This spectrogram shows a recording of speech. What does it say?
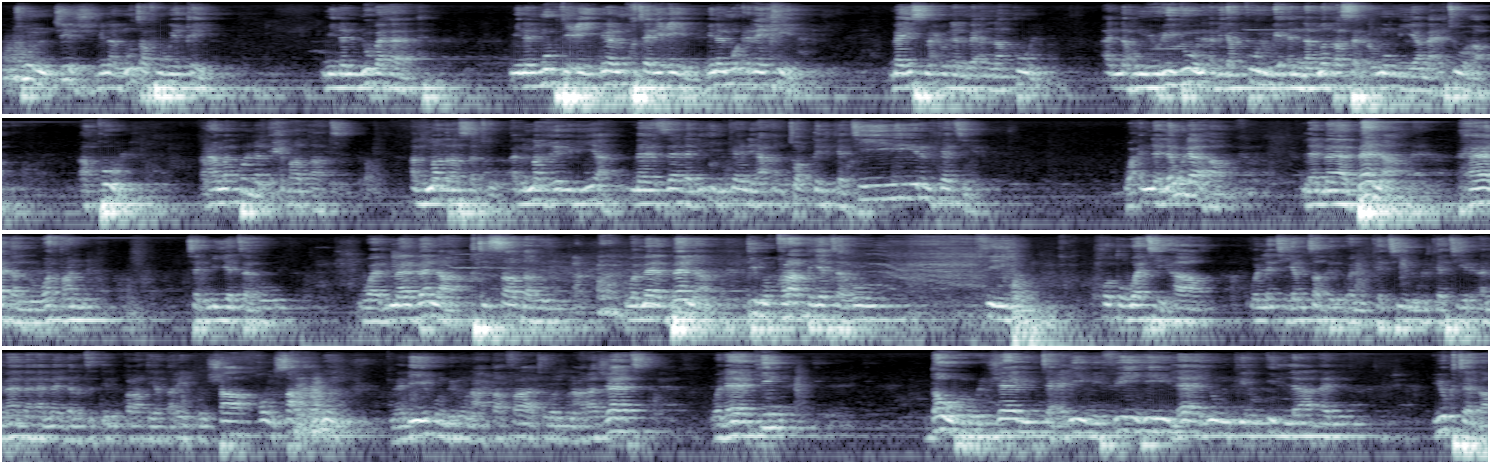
تنتج من المتفوقين من النبهاء. من المبدعين من المخترعين من المؤرخين. ما يسمح لنا بأن نقول أنهم يريدون أن يقولوا بأن المدرسة العمومية معتوهة أقول رغم كل الإحباطات المدرسة المغربية ما زال بإمكانها أن تعطي الكثير الكثير. وأن لولاها لما بنى هذا الوطن تنميته وما بنى اقتصاده وما بنى ديمقراطيته في خطواتها والتي ينتظرها الكثير والكثير أمامها ما دامت الديمقراطية طريق شاق صعب مليء بالمنعطفات والمنعرجات ولكن دور رجال التعليم فيه لا يمكن إلا أن يكتب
